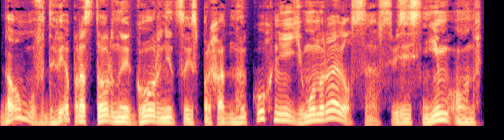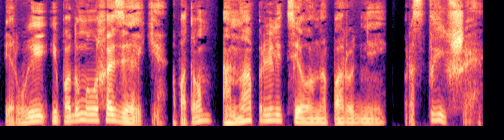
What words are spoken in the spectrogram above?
Дом в две просторные горницы из проходной кухни ему нравился. В связи с ним он впервые и подумал о хозяйке. А потом она прилетела на пару дней, простывшая,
